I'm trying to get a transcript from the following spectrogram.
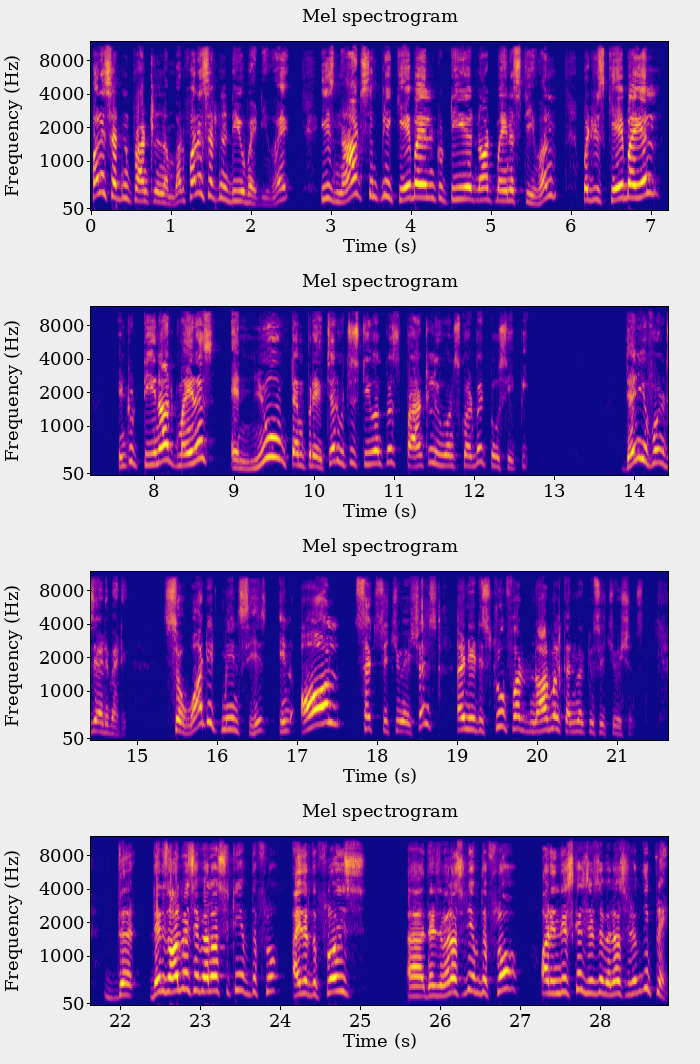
for a certain Prandtl number for a certain du by dy is not simply k by l into T naught minus T 1, but it is k by l into T naught minus a new temperature which is T 1 plus Prandtl u 1 square by 2 C p. Then you find it is adiabatic. So, what it means is in all such situations and it is true for normal convective situations, the, there is always a velocity of the flow either the flow is uh, there is a velocity of the flow or in this case there is a velocity of the plane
